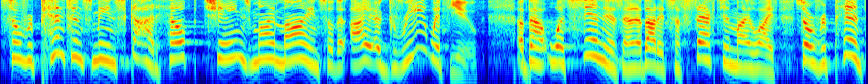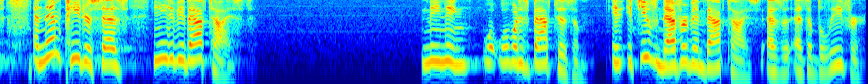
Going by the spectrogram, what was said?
So repentance means, God, help change my mind so that I agree with you about what sin is and about its effect in my life. So repent. And then Peter says, you need to be baptized. Meaning, what, what is baptism? If you've never been baptized as a, as a believer,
